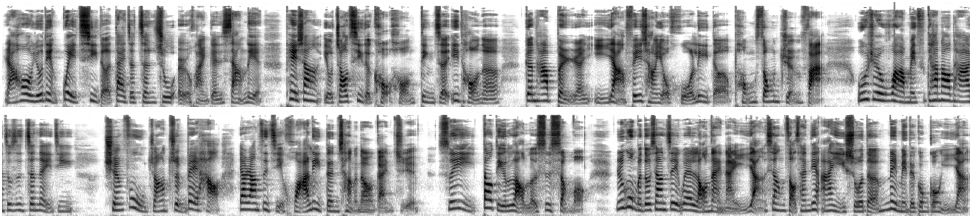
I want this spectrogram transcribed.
然后有点贵气的，戴着珍珠耳环跟项链，配上有朝气的口红，顶着一头呢跟他本人一样非常有活力的蓬松卷发。我觉得哇，每次看到他就是真的已经。全副武装，准备好要让自己华丽登场的那种感觉。所以，到底老了是什么？如果我们都像这位老奶奶一样，像早餐店阿姨说的“妹妹的公公”一样，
